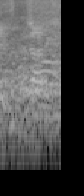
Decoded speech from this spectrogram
Dawaj,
